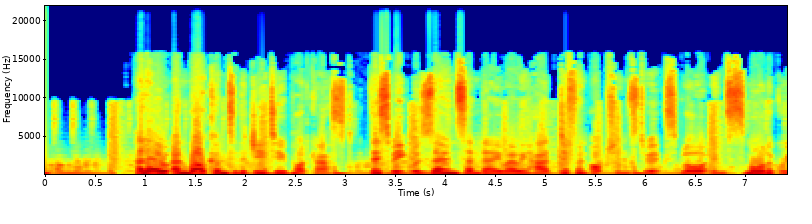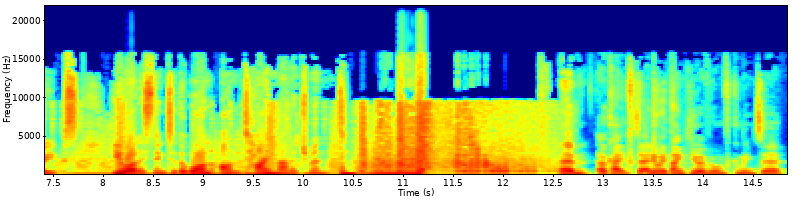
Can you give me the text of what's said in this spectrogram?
Hello and welcome to the G2 podcast. This week was Zone Sunday, where we had different options to explore in smaller groups. You are listening to the one on time management. Um, okay, so anyway, thank you everyone for coming to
